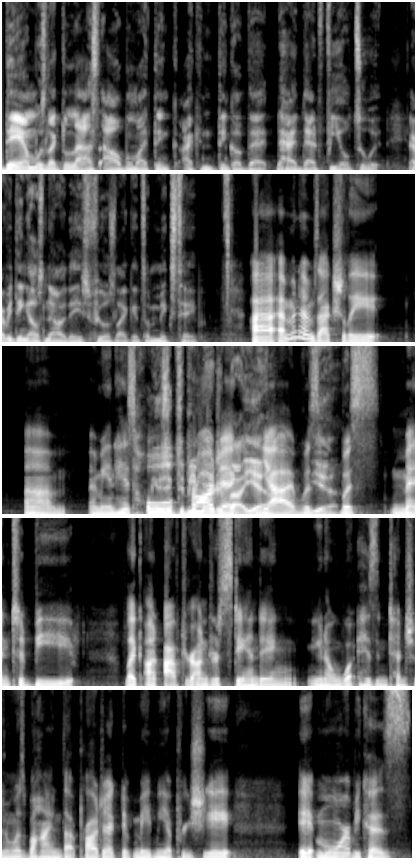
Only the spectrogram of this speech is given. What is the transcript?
Damn was like the last album I think I can think of that had that feel to it. Everything else nowadays feels like it's a mixtape. Uh, Eminem's actually, um, I mean, his whole Music to be project, by? Yeah. it was Yeah. was meant to be like after understanding, you know, what his intention was behind that project. It made me appreciate it more because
